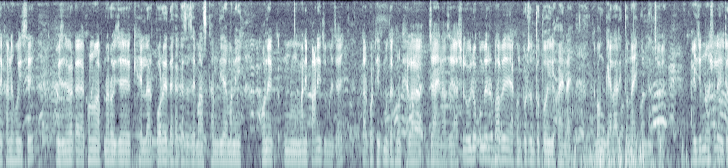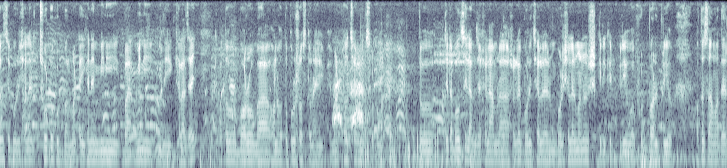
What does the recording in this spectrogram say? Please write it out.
যেখানে হয়েছে ওই জায়গাটা এখনও আপনার ওই যে খেলার পরে দেখা গেছে যে মাঝখান দিয়ে মানে অনেক মানে পানি জমে যায়। তারপর ঠিকমতো এখনও খেলা যায় না, যে আসলে ওই রকমের ভাবে এখন পর্যন্ত তৈরি হয় নাই এবং গ্যালারি তো নাই বললেই চলে। এই জন্য আসলে এটা হচ্ছে বরিশালের ছোট ফুটবল মাঠ, এইখানে মিনি বা মিনি মানে খেলা যায়। অত বড় বা অত প্রশস্ত নাই মাঠটা হচ্ছে অনেক ছোট মাঠ। তো যেটা বলছিলাম যে আসলে আমরা আসলে বরিশালের বরিশালের মানুষ ক্রিকেট প্রিয় বা ফুটবল প্রিয়, অথচ আমাদের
